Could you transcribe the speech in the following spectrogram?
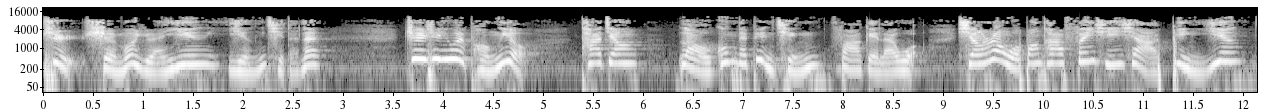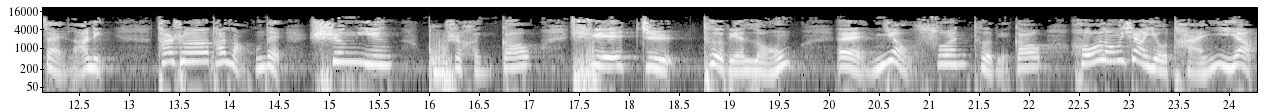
是什么原因引起的呢？这是一位朋友，他将。老公的病情发给了我，想让我帮他分析一下病因在哪里。她说她老公的声音不是很高，血脂特别浓，哎，尿酸特别高，喉咙像有痰一样，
